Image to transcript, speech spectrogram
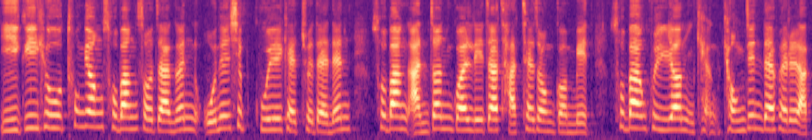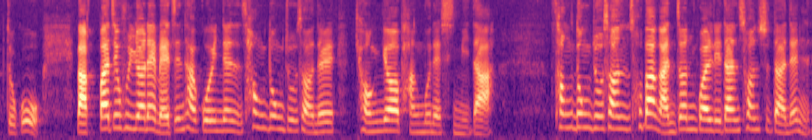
이귀효 통영 소방서장은 오는 19일 개최되는 소방안전관리자 자체 점검 및 소방훈련 경진대회를 앞두고 막바지 훈련에 매진하고 있는 성동조선을 격려 방문했습니다. 성동조선 소방안전관리단 선수단은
